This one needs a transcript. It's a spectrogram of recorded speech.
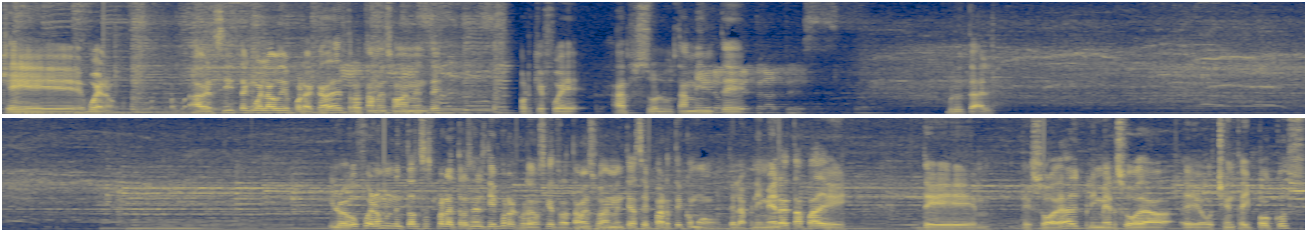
que bueno, a ver si tengo el audio por acá de Trátame suavemente porque fue absolutamente brutal. Y luego fueron entonces para atrás en el tiempo. Recordemos que Trátame Suavemente hace parte como de la primera etapa de, de, de Soda, el primer Soda eh, ochenta y pocos.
